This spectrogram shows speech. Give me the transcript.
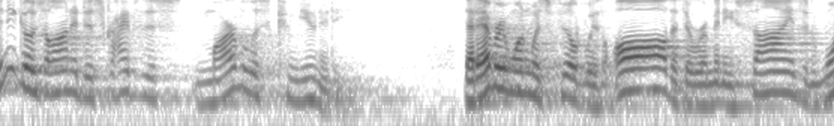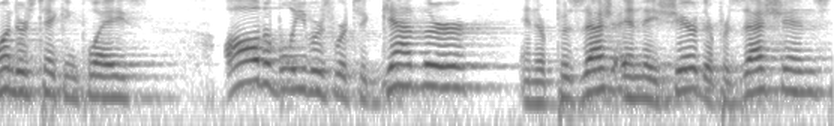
Then he goes on and describes this marvelous community that everyone was filled with awe, that there were many signs and wonders taking place. All the believers were together and their possession and they shared their possessions.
